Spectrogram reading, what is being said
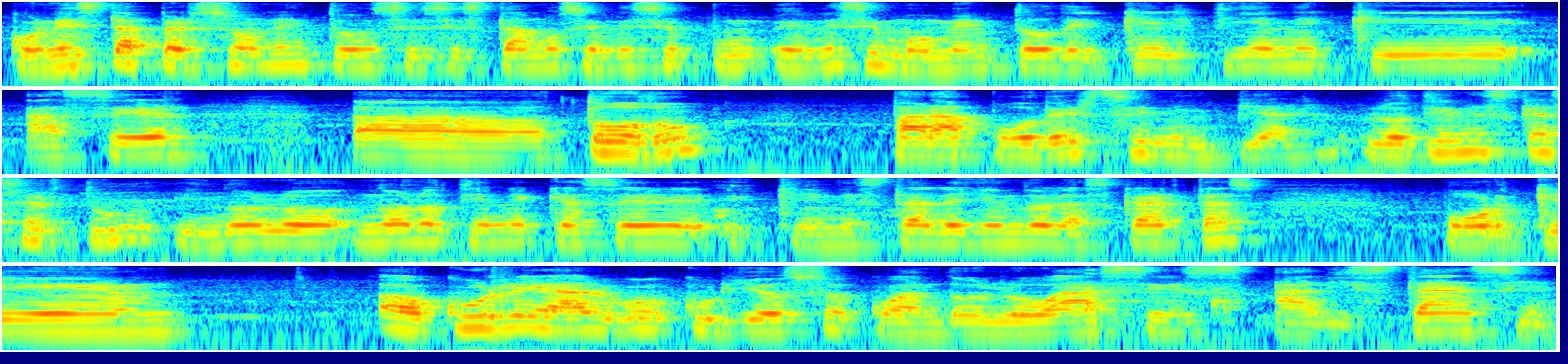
Con esta persona entonces estamos en ese, en ese momento de que él tiene que hacer todo para poderse limpiar. Lo tienes que hacer tú y no lo, no lo tiene que hacer eh, quien está leyendo las cartas porque mm, ocurre algo curioso cuando lo haces a distancia.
